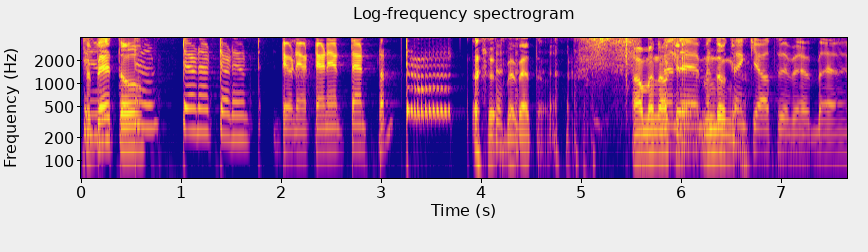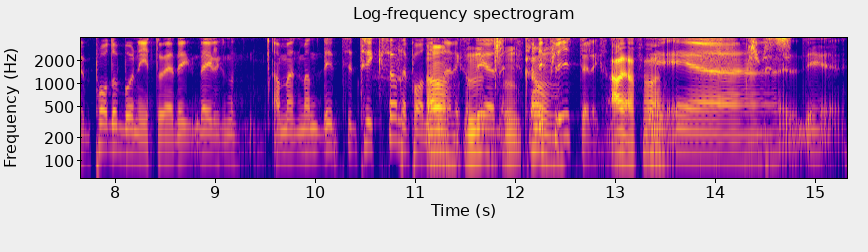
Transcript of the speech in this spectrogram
Bebeto. Bebeto. Ja men okej, eh, men men då Dunga. tänker jag att eh, eh, Podd och Bonito är, det, det är liksom, ja, men, men det är ett trixande podd. Ja, liksom. det, mm, mm, men kan det flyter liksom. Ja, ja, det, är, det är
